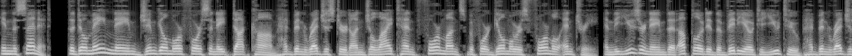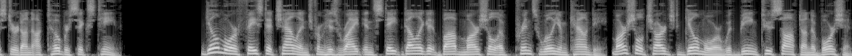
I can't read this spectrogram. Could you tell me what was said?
in the Senate. The domain name jimgilmoreforsenate.com had been registered on July 10 four months before Gilmore's formal entry, and the username that uploaded the video to YouTube had been registered on October 16. Gilmore faced a challenge from his right-in state delegate Bob Marshall of Prince William County. Marshall charged Gilmore with being too soft on abortion.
